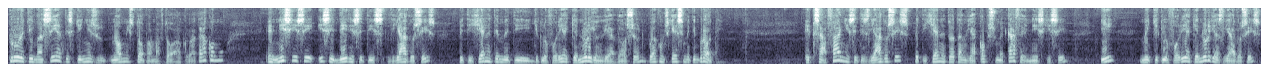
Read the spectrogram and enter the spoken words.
Προετοιμασία της κοινή νόμης, το είπαμε αυτό ακροατάκο μου, ενίσχυση ή συντήρηση της διάδοσης πετυχαίνεται με την κυκλοφορία καινούριων διαδόσεων που έχουν σχέση με την πρώτη. Εξαφάνιση της διάδοσης πετυχαίνεται όταν διακόψουμε κάθε ενίσχυση ή με κυκλοφορία καινούριας διάδοσης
